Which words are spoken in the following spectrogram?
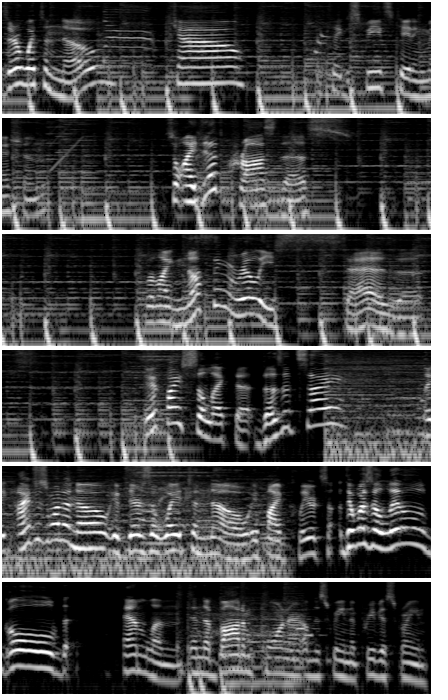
Is there a way to know? Ciao! Take the speed skating mission. So I did cross this. But, like, nothing really says it. If I select it, does it say? Like, I just want to know if there's a way to know if I've cleared some- There was a little gold emblem in the bottom corner of the screen, the previous screen.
